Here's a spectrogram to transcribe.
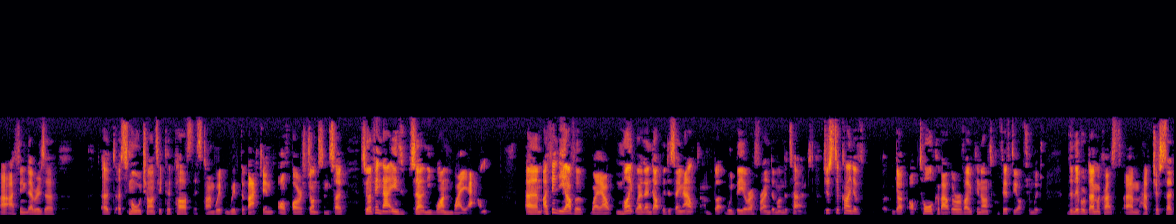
uh, I think there is a a, a, small chance it could pass this time with, with the backing of Boris Johnson. So, so I think that is certainly one way out. Um, I think the other way out might well end up with the same outcome, but would be a referendum on the terms. Just to kind of go, talk about the revoking Article 50 option, which the Liberal Democrats um, have just said,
